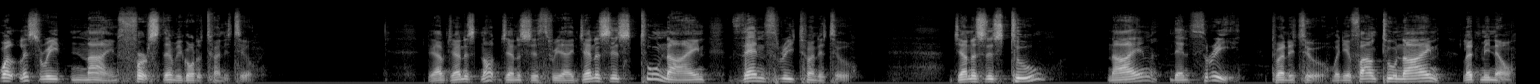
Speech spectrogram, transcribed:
Well, let's read 9 first, then we go to 22. We have Genesis, not Genesis 3 9, Genesis 2 9, then 3 22. Genesis 2 9, then 3 22. When you found 2 9, let me know. Amen.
